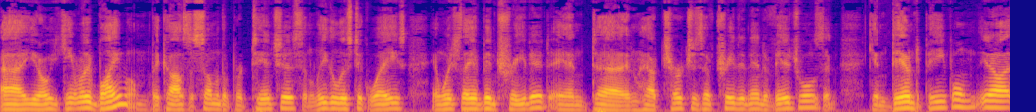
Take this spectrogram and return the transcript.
uh, you know, you can't really blame them because of some of the pretentious and legalistic ways in which they have been treated and, uh, and how churches have treated individuals and condemned people. You know, I,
